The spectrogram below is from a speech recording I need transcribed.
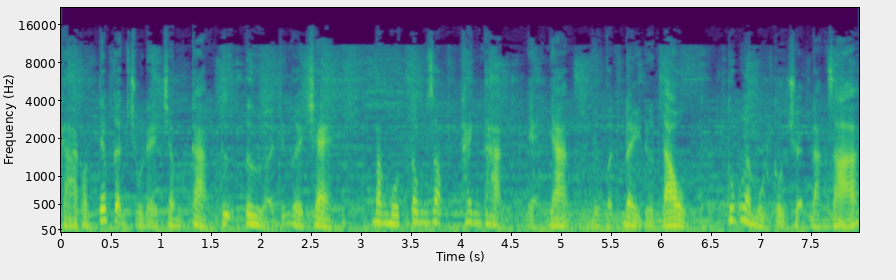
cá còn tiếp cận chủ đề trầm cảm tự tử ở những người trẻ bằng một tông giọng thanh thản, nhẹ nhàng nhưng vẫn đầy đớn đau, cũng là một câu chuyện đáng giá.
